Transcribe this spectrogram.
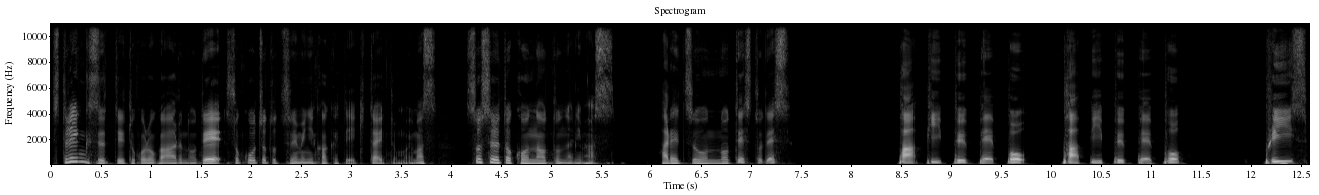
ストレングスっていうところがあるので、そこをちょっと強めにかけていきたいと思います。そうすると、こんな音になります。破裂音のテストです。パピプペポ、パピプペポ。Please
